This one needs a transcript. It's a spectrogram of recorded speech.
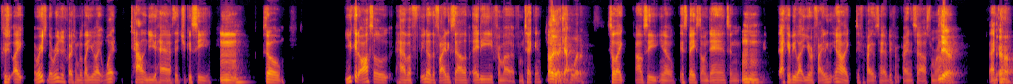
because like origin, the original question was like, you're like, what talent do you have that you could see? mm, So you could also have a you know, the fighting style of Eddy from uh from Tekken. oh yeah, capoeira. So like, obviously, you know, it's based on dance, and hmm that could be like your fighting. You know, how, like different fighters have different fighting styles from around. Yeah. that could, Uh-huh.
